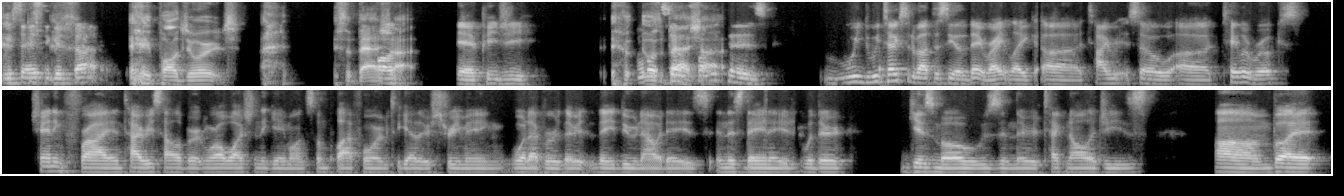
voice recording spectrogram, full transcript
We say it's a good shot. Hey, Paul George. It's a bad Paul, shot. Yeah, PG. It, it well, was a so bad shot. Because we we texted about this the other day, right? Like uh Tyree so uh Taylor Rooks Channing Frye and Tyrese Halliburton were all watching the game on some platform together, streaming whatever they they do nowadays in this day and age with their gizmos and their technologies. Um, but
